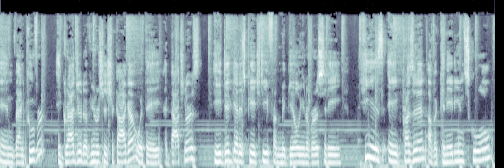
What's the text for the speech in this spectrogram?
in Vancouver, a graduate of University of Chicago with a, a bachelor's. He did get his PhD from McGill University he is a president of a Canadian school.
